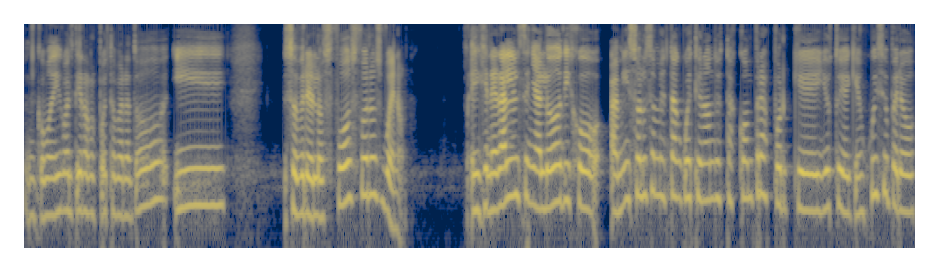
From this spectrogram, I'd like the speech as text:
Como digo, él tiene respuesta para todo. Y sobre los fósforos, bueno, en general él señaló, dijo, a mí solo se me están cuestionando estas compras porque yo estoy aquí en juicio, pero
